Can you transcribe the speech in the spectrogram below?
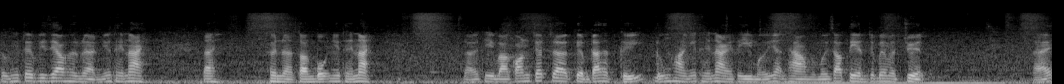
giống như cái video hình ảnh như thế này. Đây hình ảnh toàn bộ như thế này. Đấy thì bà con chất ờ, kiểm tra thật kỹ Đúng hàng như thế này thì mới nhận hàng và mới giao tiền cho bên vận chuyển. Đấy.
